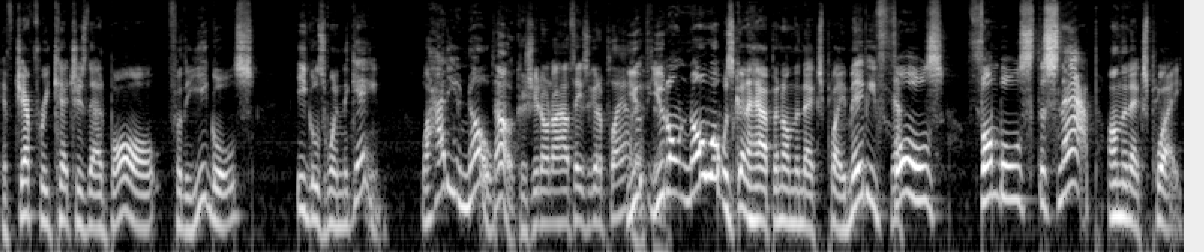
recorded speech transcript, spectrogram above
if Jeffery catches that ball for the Eagles, Eagles win the game. Well, how do you know? No, because you don't know how things are going to play out. You you don't know what was going to happen on the next play. Maybe Foles fumbles the snap on the next play.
